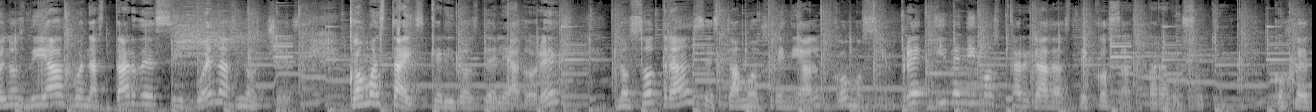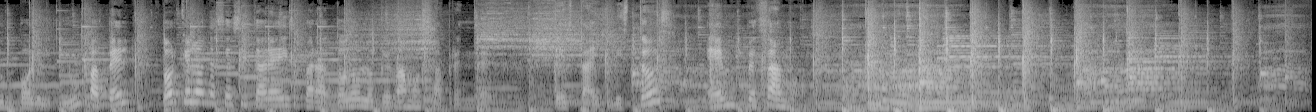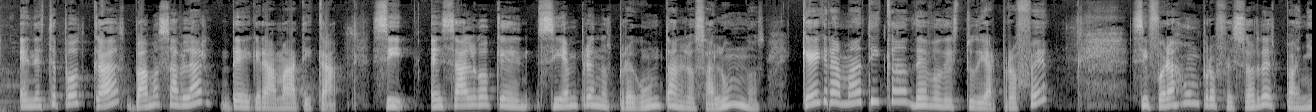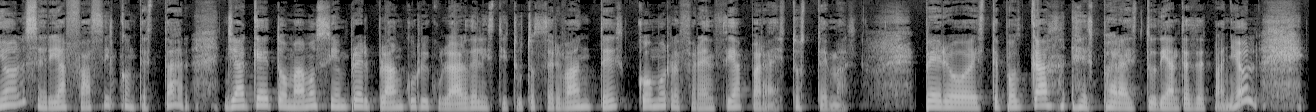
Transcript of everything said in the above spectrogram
buenos días, buenas tardes y buenas noches. ¿Cómo estáis, queridos deleadores? Nosotras estamos genial como siempre y venimos cargadas de cosas para vosotros. Coged un boli y un papel porque lo necesitaréis para todo lo que vamos a aprender. ¿Estáis listos? ¡Empezamos! En este podcast vamos a hablar de gramática. Sí, es algo que siempre nos preguntan los alumnos. ¿Qué gramática debo de estudiar, profe? Si fueras un profesor de español sería fácil contestar, ya que tomamos siempre el plan curricular del Instituto Cervantes como referencia para estos temas pero este podcast es para estudiantes de español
